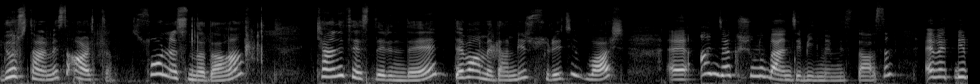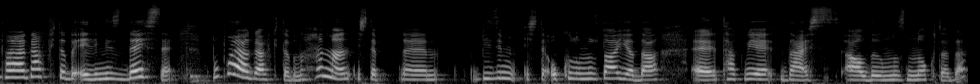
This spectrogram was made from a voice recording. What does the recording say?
göstermesi artı. Sonrasında da kendi testlerinde devam eden bir süreci var. Ee, ancak şunu bence bilmemiz lazım. Evet bir paragraf kitabı elimizdeyse bu paragraf kitabını hemen işte e, bizim işte okulumuzda ya da e, takviye ders aldığımız noktada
